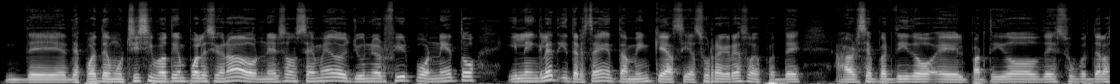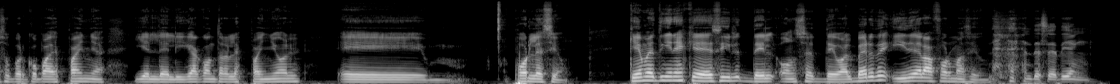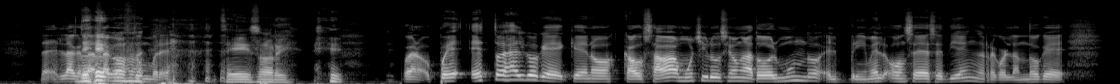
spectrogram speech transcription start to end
de, después de muchísimo tiempo lesionado, Nelson Semedo, Junior Firpo, Neto y Lenglet y Ter también que hacía su regreso después de haberse perdido el partido de, de la Supercopa de España y el de Liga contra el Español eh, por lesión. ¿Qué me tienes que decir del 11 de Valverde y de la formación? de Setien. Es la, la costumbre. sí, sorry. Bueno, pues esto es algo que, nos causaba mucha ilusión a todo el mundo. El primer 11 de septiembre, recordando que,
